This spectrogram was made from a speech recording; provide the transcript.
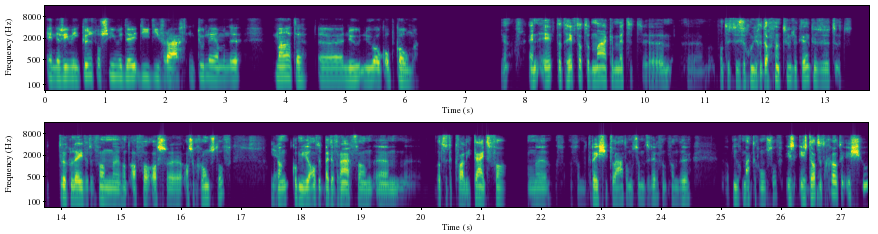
en dan zien we in kunststof zien we de, die, die vraag in toenemende mate uh, nu, nu ook opkomen. Ja, en heeft, dat heeft dat te maken met het, uh, uh, want het is een goede gedachte natuurlijk, hè? Dus het, het terugleveren van, uh, van het afval als, als een grondstof. Ja. Dan kom je altijd bij de vraag van um, wat is de kwaliteit van, van het recyclaat, om het zo maar te zeggen, van, van de opnieuw gemaakte grondstof. Is, is dat het grote issue?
